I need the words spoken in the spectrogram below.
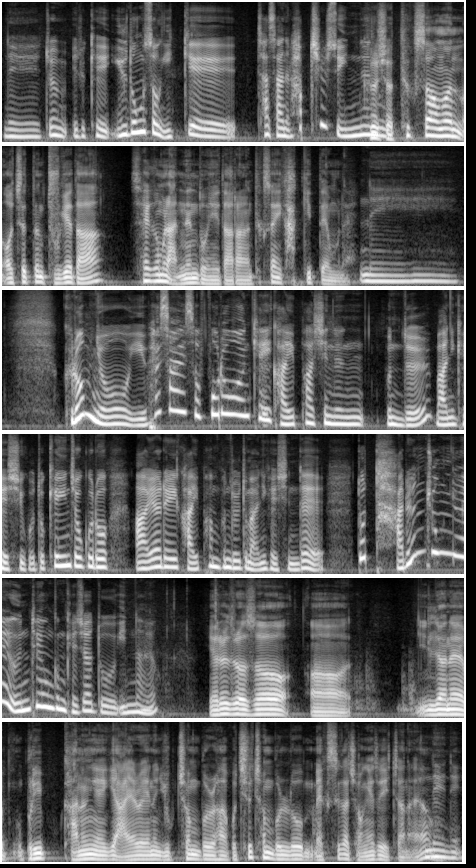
네. 좀 이렇게 유동성 있게 자산을 합칠 수 있는 그렇죠. 특성은 어쨌든 두 개 다 세금을 안 낸 돈이다라는 특성이 같기 때문에 네. 그럼요. 이 회사에서 401k 가입하시는 분들 많이 계시고 또 개인적으로 IRA 가입한 분들도 많이 계신데 또 다른 종류의 은퇴연금 계좌도 있나요? 예를 들어서 어 1년에 불입 가능액이 IRA는 6천 불하고 7천 불로 맥스가 정해져 있잖아요. 네네.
